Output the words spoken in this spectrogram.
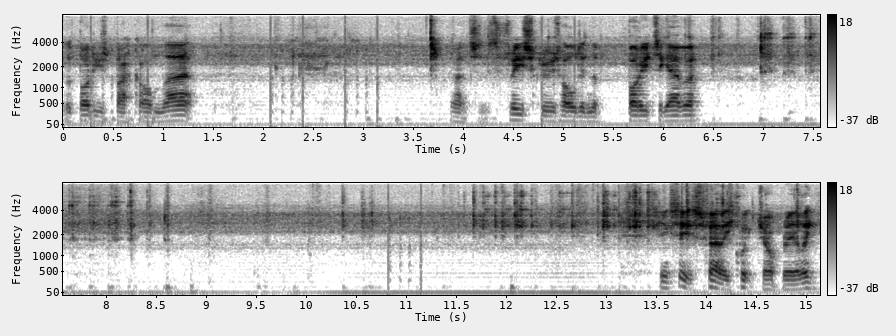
the body's back on there Right, so three screws holding the body together. you can see it's a fairly quick job really.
